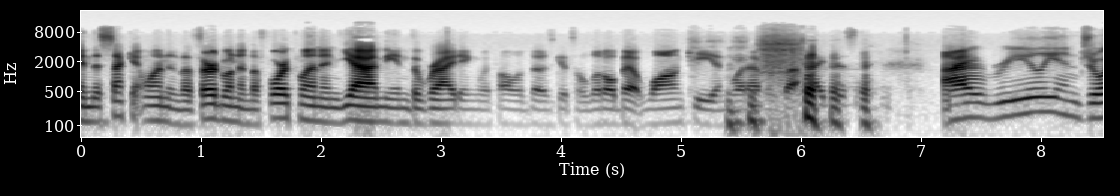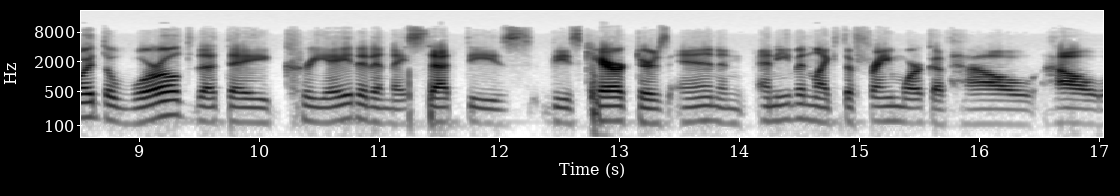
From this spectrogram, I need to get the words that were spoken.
in the second one and the third one and the fourth one and yeah i mean the writing with all of those gets a little bit wonky and whatever but i just i really enjoyed the world that they created and they set these these characters in and and even like the framework of how how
